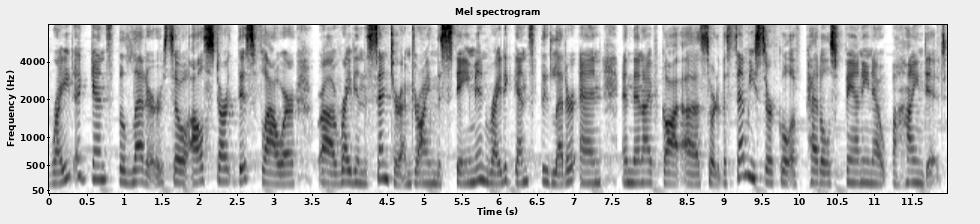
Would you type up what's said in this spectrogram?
right against the letter. So I'll start this flower uh, right in the center. I'm drawing the stamen right against the letter N, and then I've got a sort of a semicircle of petals fanning out behind it.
